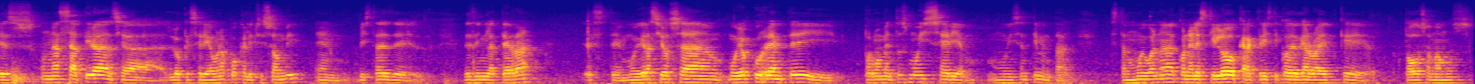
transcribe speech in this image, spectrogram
es una sátira hacia lo que sería un apocalipsis zombie en vista desde, el- desde Inglaterra. Este, muy graciosa, muy ocurrente y por momentos muy seria, muy sentimental. Está muy buena con el estilo característico de Edgar Wright que todos amamos.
